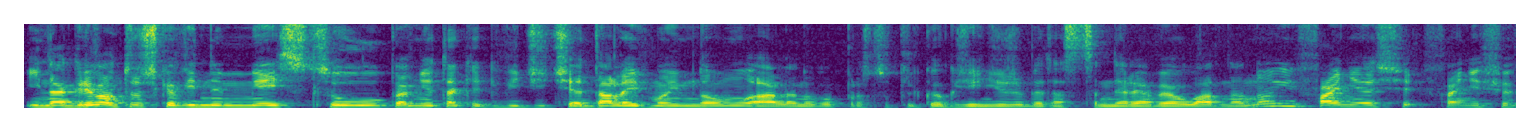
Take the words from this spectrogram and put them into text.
I nagrywam troszkę w innym miejscu, pewnie tak jak widzicie, dalej w moim domu, ale no po prostu tylko gdzie indziej, żeby ta sceneria była ładna. No i fajnie się, fajnie się,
